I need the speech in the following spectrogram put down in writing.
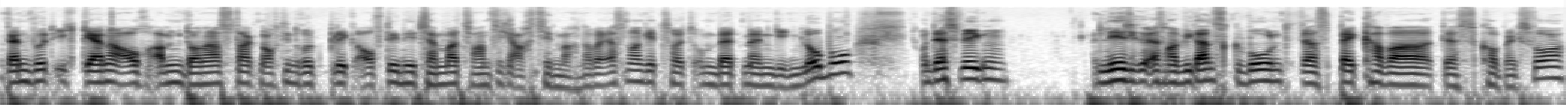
dann würde ich gerne auch am Donnerstag noch den Rückblick auf den Dezember 2018 machen. Aber erstmal geht es heute um Batman gegen Lobo. Und deswegen lese ich erstmal wie ganz gewohnt das Backcover des Comics vor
